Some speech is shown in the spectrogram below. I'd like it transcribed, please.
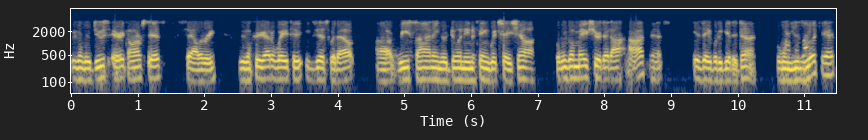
We're going to reduce Arik Armstead's salary. We're going to figure out a way to exist without uh, re-signing or doing anything with Chase Young. But we're going to make sure that our offense is able to get it done. But when you look at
